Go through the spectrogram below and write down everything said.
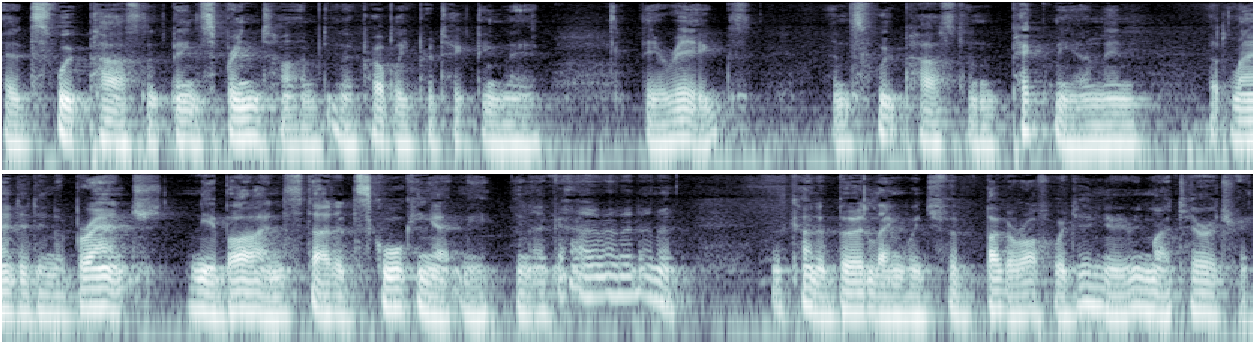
had swooped past it being springtime, you know, probably protecting their, their eggs, and swooped past and pecked me, and then it landed in a branch nearby and started squawking at me, you know, it was kind of bird language for bugger off, would you? You're in my territory.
